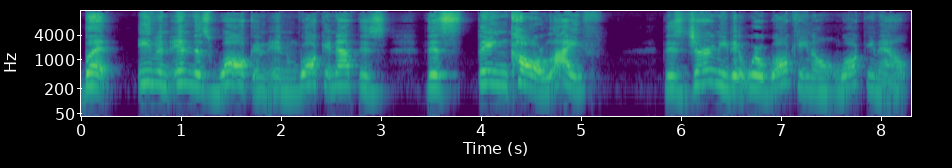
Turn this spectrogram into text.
But even in this walk and, and walking out this this thing called life, this journey that we're walking on, walking out,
